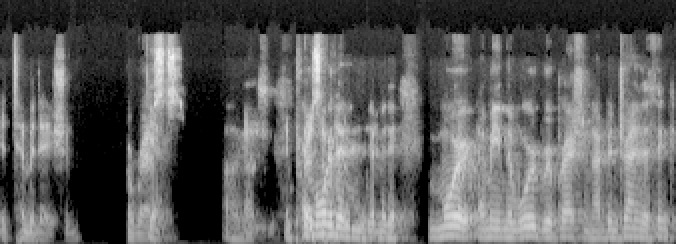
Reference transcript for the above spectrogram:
intimidation, arrests, Oh, um, yes. And more than intimidate, more. I mean, the word repression. I've been trying to think.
